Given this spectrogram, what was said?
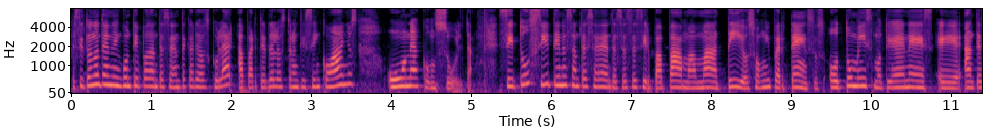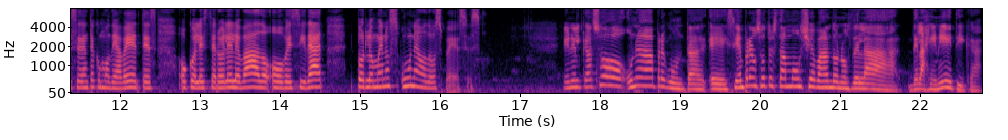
si tú no tienes ningún tipo de antecedente cardiovascular, a partir de los 35 años, una consulta. Si tú sí tienes antecedentes, es decir, papá, mamá, tío son hipertensos o tú mismo tienes eh, antecedentes como diabetes o colesterol elevado o obesidad, por lo menos una o dos veces. En el caso, una pregunta, eh, siempre nosotros estamos llevándonos de la, de la genética.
